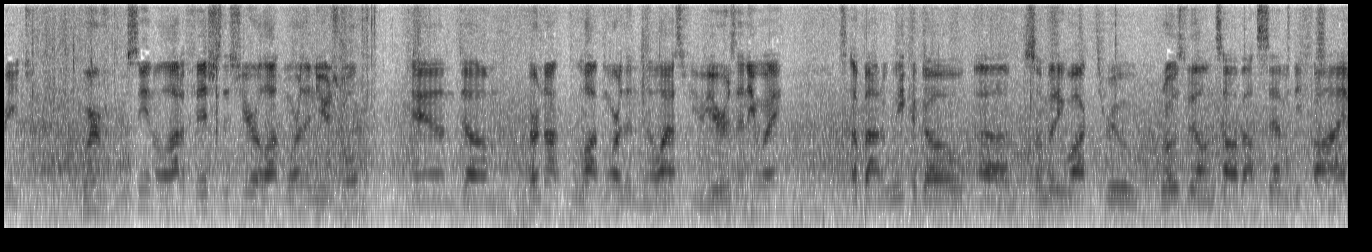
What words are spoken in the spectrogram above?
Reach. We're seeing a lot of fish this year, a lot more than usual, and um, or not a lot more than the last few years anyway. About a week ago, um, somebody walked through Roseville and saw about 75,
